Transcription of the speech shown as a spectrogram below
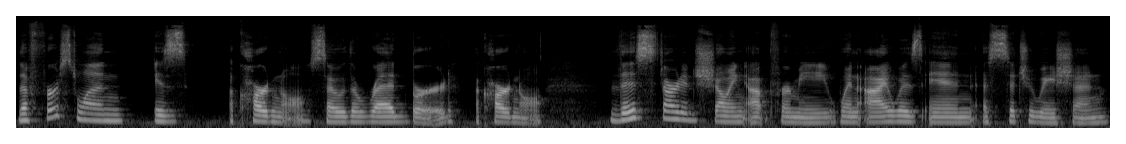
The first one is a cardinal, so the red bird, a cardinal. This started showing up for me when I was in a situation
